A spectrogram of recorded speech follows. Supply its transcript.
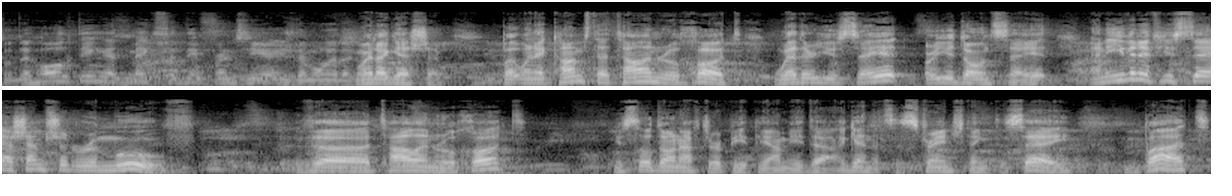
So the whole thing that makes a difference here is the Morid Moed Geshem. But when it comes to Talan Ruchot, whether you say it or you don't say it, and even if you say Hashem should remove the Talan Ruchot, you still don't have to repeat the Amidah. Again, it's a strange thing to say, but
